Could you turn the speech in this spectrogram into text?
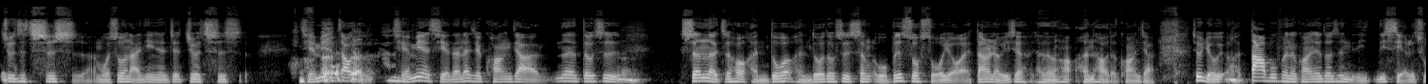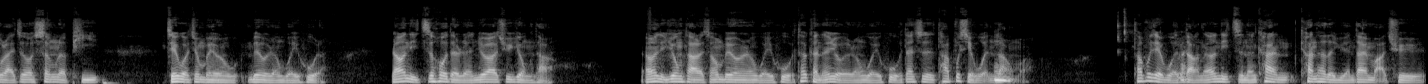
就是吃屎。我说难听点就就吃屎。前面造的前面写的那些框架，那都是。生了之后，很多很多都是生，我不是说所有哎，当然有一些很好很好的框架，就有大部分的框架都是你你写了出来之后生了批，结果就没有没有人维护了，然后你之后的人又要去用它，然后你用它的时候没有人维护，它可能有人维护，但是它不写文档嘛，他不写文档，然后你只能看看它的源代码去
